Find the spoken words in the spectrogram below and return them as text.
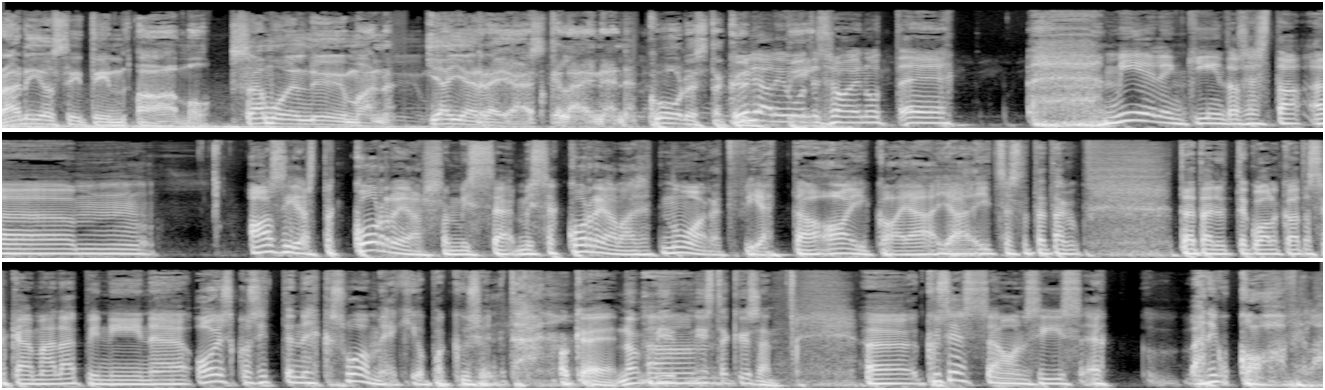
Radio Cityn aamu. Samuel Nyyman ja Jere Jääskeläinen. Kuudesta Yle oli uutisoinut eh, mielenkiintoisesta ähm, asiasta Koreassa, missä, missä korealaiset nuoret viettää aikaa. Ja, ja itse asiassa tätä, tätä nyt kun alkaa tässä käymään läpi, niin äh, olisiko sitten ehkä Suomeenkin jopa kysyntää? Okei, okay, no mi- Ähm, mistä kyse? Äh, kyseessä on siis äh, vähän niin kuin kahvila.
